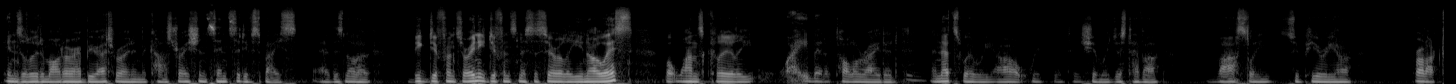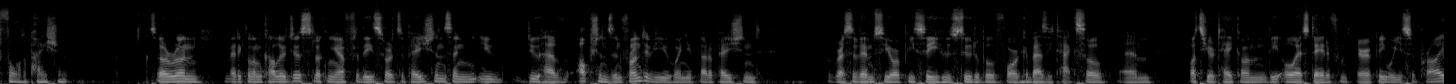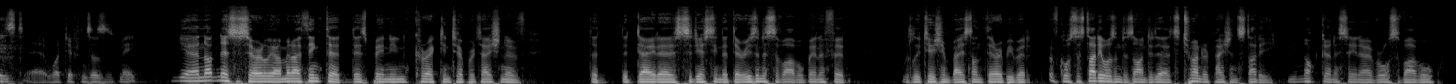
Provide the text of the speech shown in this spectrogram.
enzalutamide or abiraterone in the castration sensitive space. Uh, there's not a big difference or any difference necessarily in OS, but one's clearly way better tolerated. Mm. And that's where we are with lutetium. We just have a vastly superior product for the patient. So, Arun medical oncologists looking after these sorts of patients, and you do have options in front of you when you've got a patient, progressive MCRPC, who's suitable for cabazitaxel. Um, what's your take on the OS data from TheraP? Were you surprised? Uh, what difference does it make? Yeah, not necessarily. I mean, I think that there's been incorrect interpretation of the the data suggesting that there isn't a survival benefit with lutetium based on TheraP. But of course, the study wasn't designed to do that. It's a 200 patient study. You're not going to see an overall survival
